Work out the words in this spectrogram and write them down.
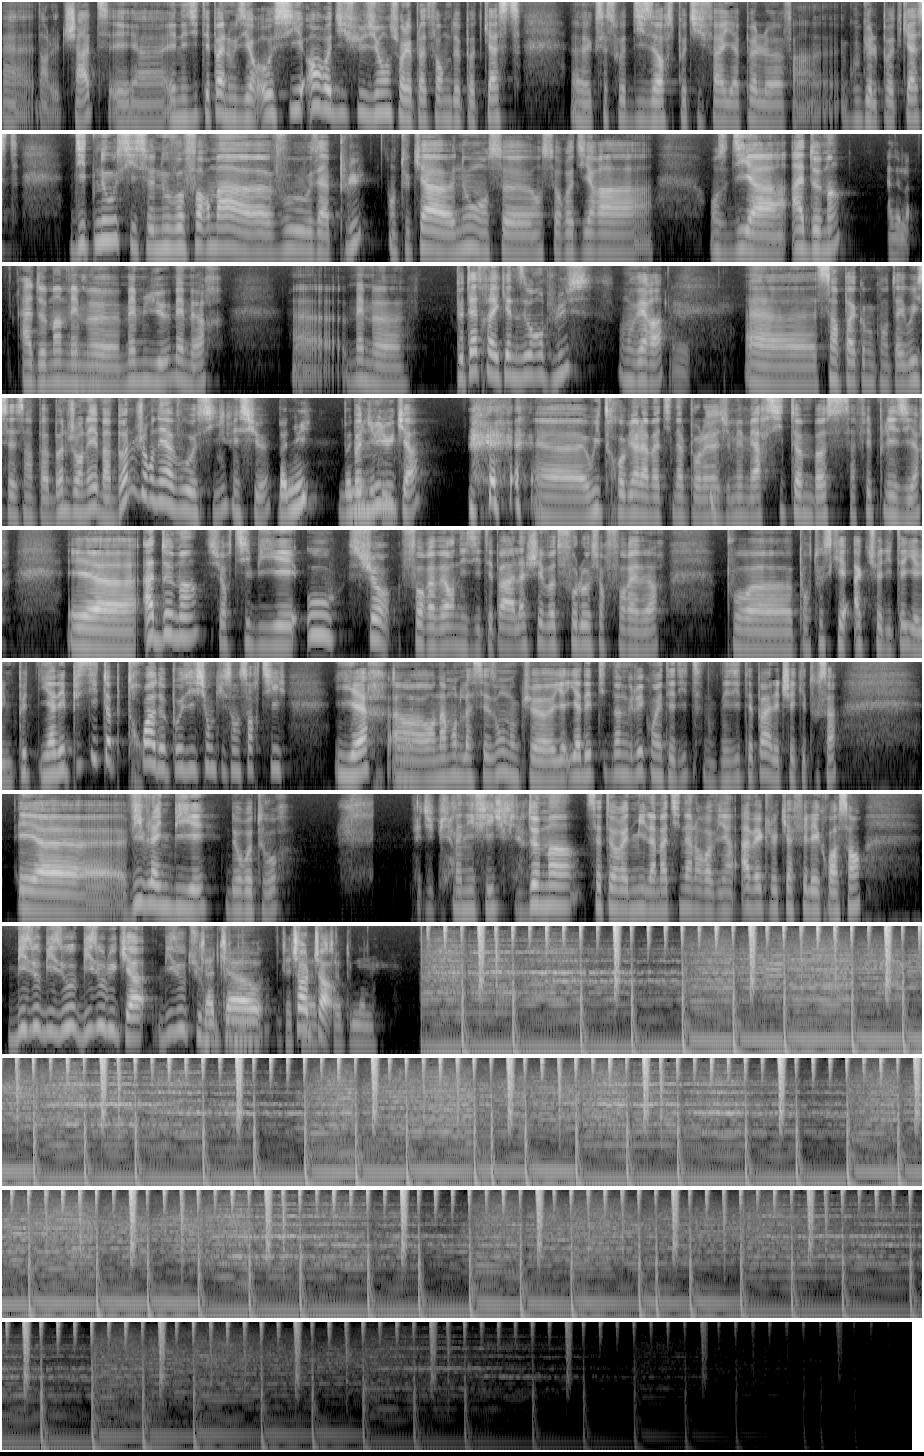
euh, dans le chat Et, euh, et n'hésitez pas à nous dire aussi en rediffusion sur les plateformes de podcast, que ce soit Deezer, Spotify, Apple, enfin Google Podcast. Dites-nous si ce nouveau format vous a plu. En tout cas, nous, on se, on se redira, on se dit à, à demain. À demain. À demain, même, même lieu, même heure. Euh, même euh, peut-être avec Enzo en plus, on verra. Oui. Euh, sympa comme contact, oui c'est sympa. Bonne journée, ben, bonne journée à vous aussi, messieurs. Bonne nuit. Bonne, nuit. Lucas. Euh, oui, trop bien la matinale pour les résumés. Merci Tom Boss, ça fait plaisir. Et euh, à demain sur TBA ou sur Forever. N'hésitez pas à lâcher votre follow sur Forever pour, euh, pour tout ce qui est actualité. Il y, a une il y a des petits top 3 de positions qui sont sortis hier euh, en amont de la saison. Donc euh, il y, a- il y a des petites dingueries qui ont été dites. Donc n'hésitez pas à aller checker tout ça. Et euh, vive la NBA de retour. Fait du bien. Magnifique. Demain, 7h30, la matinale revient avec le café Les Croissants. Bisous, bisous, bisous Lucas. Bisous, tu Ciao, tout le monde. ciao. Ciao, ciao. Ciao tout le monde.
